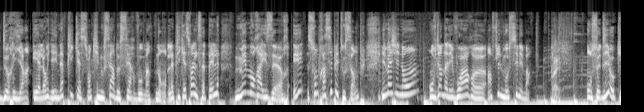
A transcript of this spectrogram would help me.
de rien. Et alors, il y a une application qui nous sert de cerveau maintenant. L'application, elle s'appelle Memorizer. Et son principe est tout simple. Imaginons, on vient d'aller voir euh, un film au cinéma. Ouais. On se dit, ok,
